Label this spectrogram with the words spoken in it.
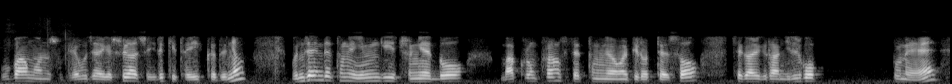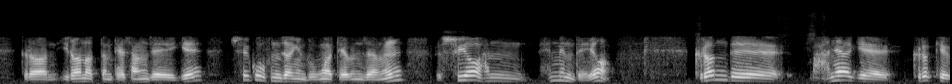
우방 원수 배우자에게 수여할 수 이렇게 돼 있거든요. 문재인 대통령 임기 중에도 마크롱 프랑스 대통령을 비롯해서 제가 알기로 한 일곱 분의 그런 이런 어떤 대상자에게 최고 훈장인 무궁화 대훈장을 수여한 했는데요. 그런데 만약에 그렇게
